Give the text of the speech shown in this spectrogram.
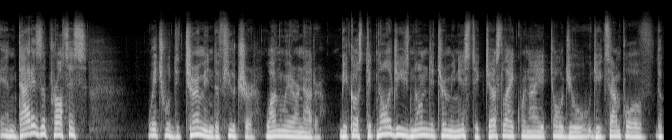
And that is a process which would determine the future one way or another. Because technology is non-deterministic just like when i told you the example of the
